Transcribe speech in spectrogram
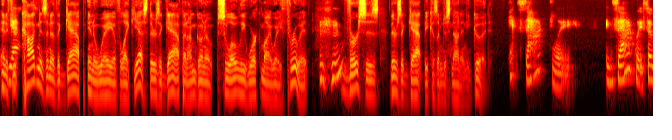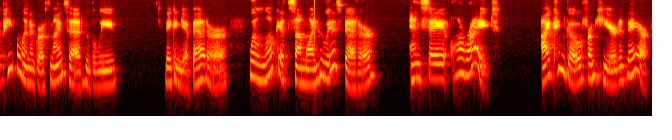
and if you're cognizant of the gap in a way of like yes there's a gap and i'm going to slowly work my way through it mm-hmm. versus there's a gap because i'm just not any good exactly exactly so people in a growth mindset who believe they can get better will look at someone who is better and say, all right, I can go from here to there.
